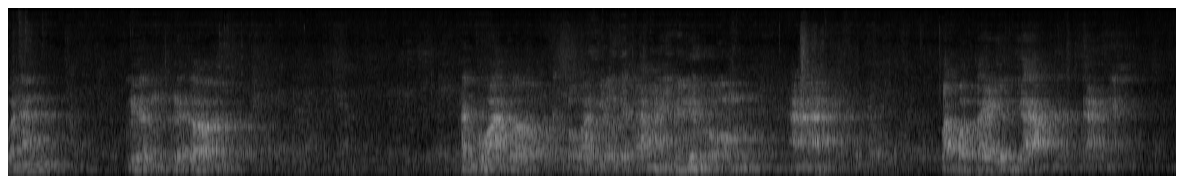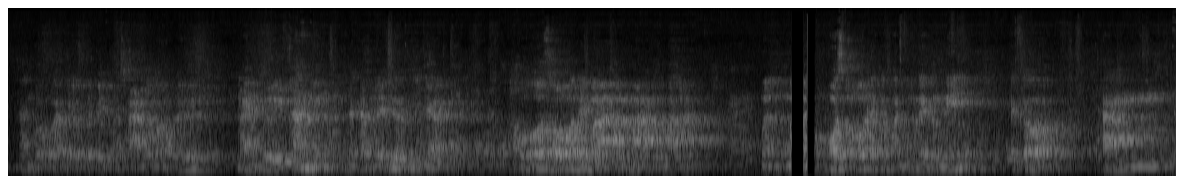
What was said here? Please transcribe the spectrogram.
วันนั้นเรื่องแล้วก็ท่านผู้ว่าก็บอกว่าเดี๋ยวจะทำให้ในเรื่องของความปลอดภัยเรื่องยามต่างๆเนี่ยท่านบอกว่าเดี๋ยวจะไปประสานกับอำเภอนายอำเภอครั้งหนึ่งนะครับ ในเรื่องที่จะเอาอสอะไรมามามาเมื่อเมื่อนะครับมาดูแลตรงนี้ แล้วก็ทางเท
